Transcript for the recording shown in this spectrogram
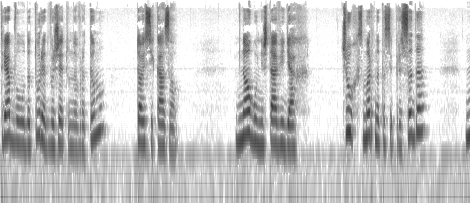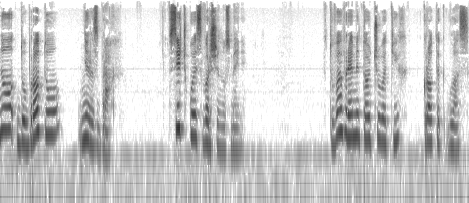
трябвало да турят въжето на врата му, той си казал Много неща видях. Чух смъртната си присъда, но доброто не разбрах. Всичко е свършено с мене. В това време той чува тих, кротък глас.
